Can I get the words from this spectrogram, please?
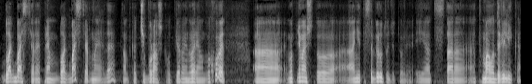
блокбастеры прям блокбастерные, да, там как Чебурашка, вот 1 января он выходит, а, мы понимаем, что они-то соберут аудиторию и от стара, от мала до велика.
